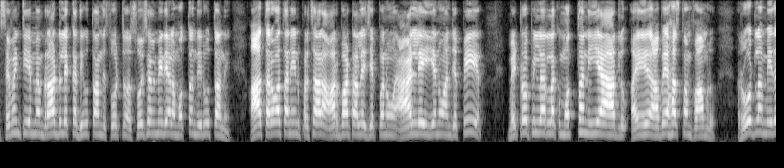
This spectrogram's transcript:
సెవెంటీ ఎంఎం రాడ్డు లెక్క దిగుతుంది సో- సోషల్ మీడియాలో మొత్తం తిరుగుతుంది. ఆ తర్వాత నేను ప్రచార ఆర్భాటాలే చెప్పను యాడ్లే ఇయ్యను అని చెప్పి మెట్రో పిల్లర్లకు మొత్తం ఇయే ఆర్లు అయ్యే అభయహస్తం ఫామ్లు. రోడ్ల మీద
